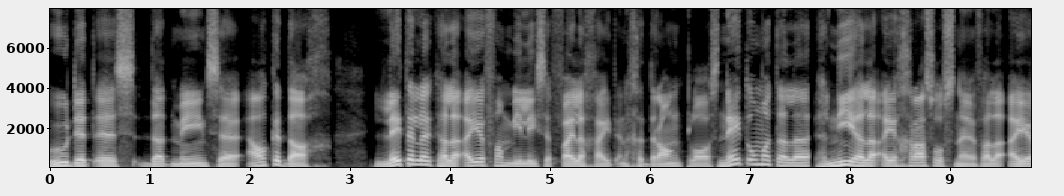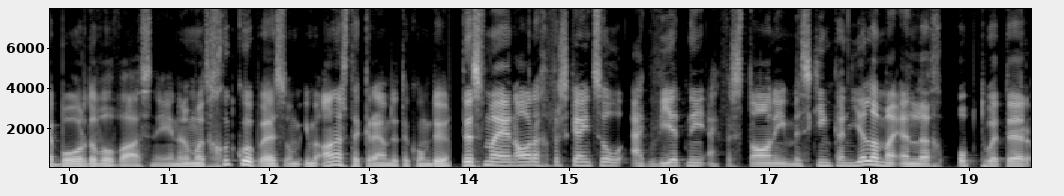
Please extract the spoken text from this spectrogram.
hoe dit is dat mense elke dag letterlik hulle eie familie se veiligheid in gedrang plaas net omdat hulle nie hulle eie gras wil sny of hulle eie borde wil was nie en omdat goedkoop is om iemand anders te kry om dit te kom doen. Dis vir my 'n aardige verskynsel. Ek weet nie, ek verstaan nie. Miskien kan julle my inlig op Twitter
